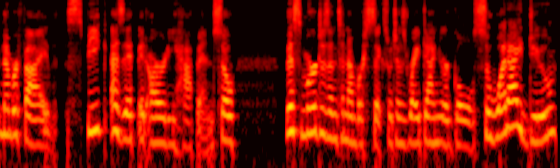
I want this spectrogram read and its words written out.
number five, speak as if it already happened. So, this merges into number six, which is write down your goals. So, what I do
